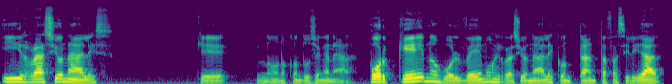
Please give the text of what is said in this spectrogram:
irracionales que no nos conducen a nada. ¿Por qué nos volvemos irracionales con tanta facilidad?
